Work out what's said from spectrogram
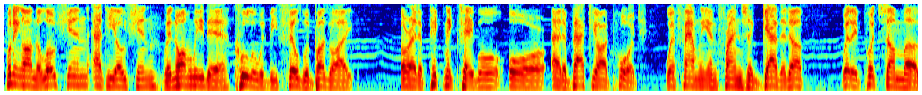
putting on the lotion at the ocean where normally their cooler would be filled with Bud Light or at a picnic table or at a backyard porch where family and friends are gathered up where they put some uh,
